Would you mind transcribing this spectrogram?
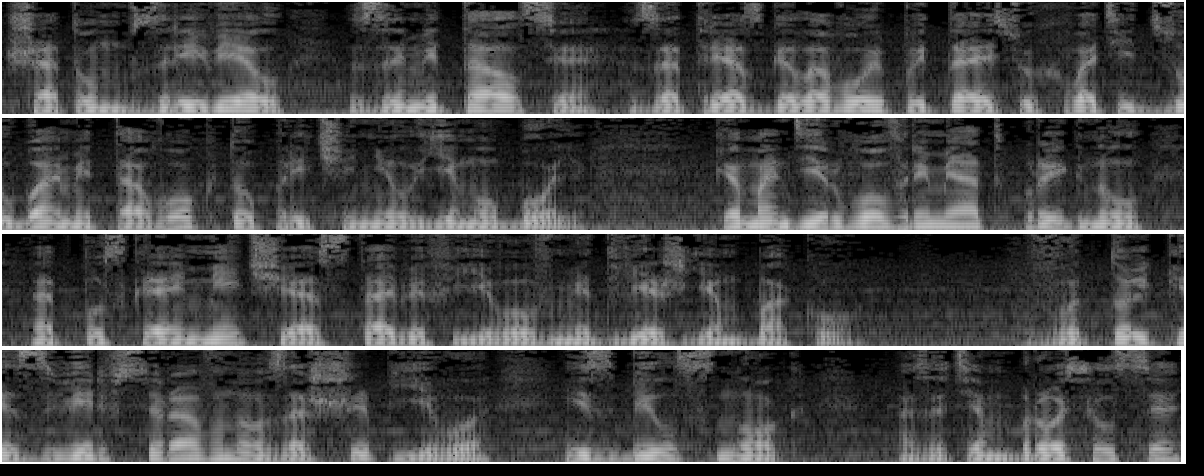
Шатун взревел, заметался, затряс головой, пытаясь ухватить зубами того, кто причинил ему боль. Командир вовремя отпрыгнул, отпуская меч и оставив его в медвежьем боку. Вот только зверь все равно зашиб его и сбил с ног, а затем бросился,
